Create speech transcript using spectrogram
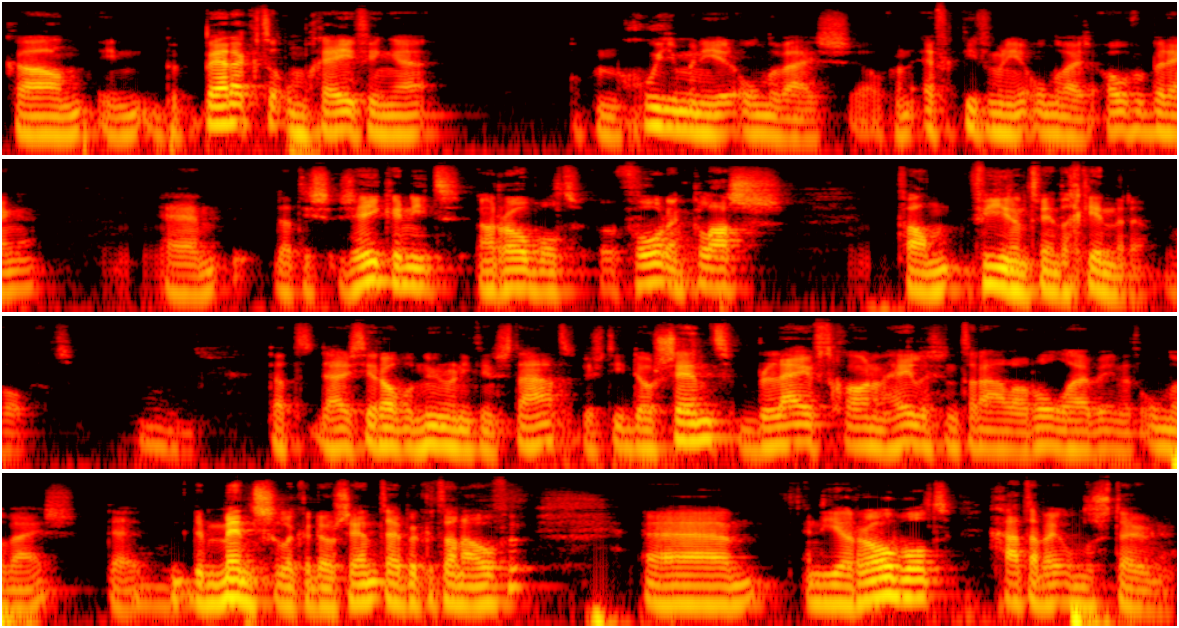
kan in beperkte omgevingen op een goede manier onderwijs, op een effectieve manier onderwijs overbrengen. En dat is zeker niet een robot voor een klas van 24 kinderen, bijvoorbeeld. Dat, daar is die robot nu nog niet in staat. Dus die docent blijft gewoon een hele centrale rol hebben in het onderwijs. De, de menselijke docent heb ik het dan over. Ehm, en die robot gaat daarbij ondersteunen.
